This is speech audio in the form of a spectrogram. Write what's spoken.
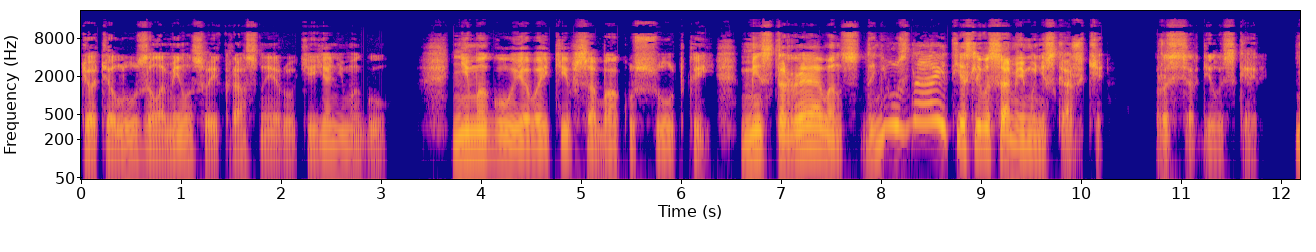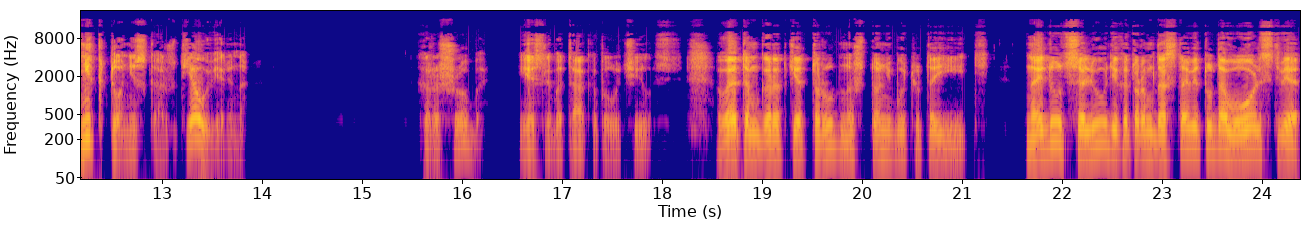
Тетя Лу заломила свои красные руки. Я не могу. Не могу я войти в собаку с уткой. Мистер Эванс, да не узнает, если вы сами ему не скажете. Рассердилась Кэрри. Никто не скажет, я уверена. Хорошо бы, если бы так и получилось. В этом городке трудно что-нибудь утаить. Найдутся люди, которым доставит удовольствие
